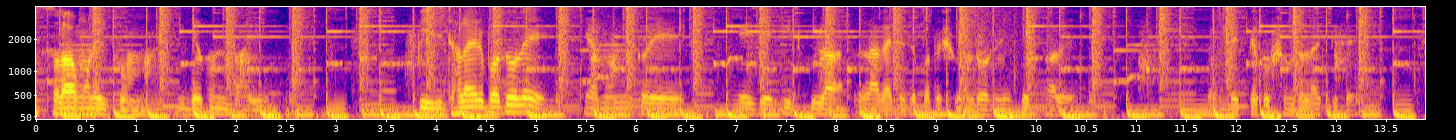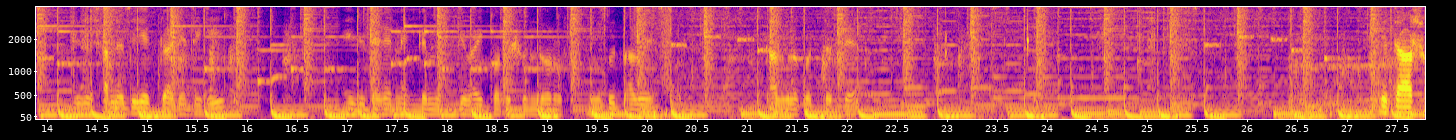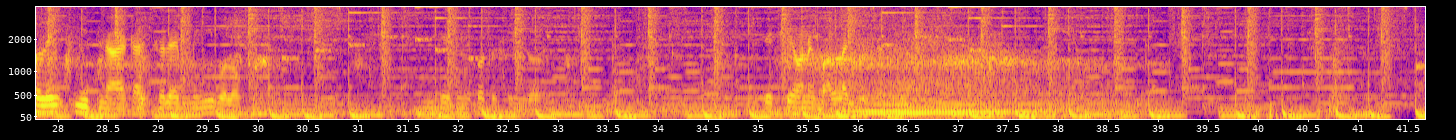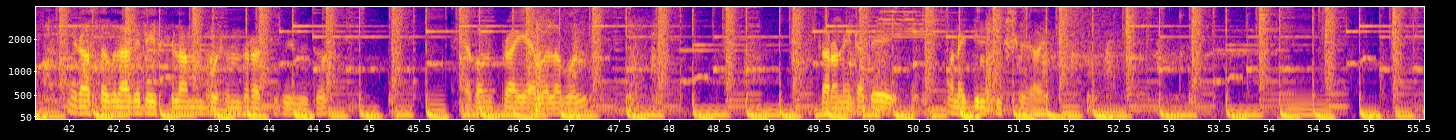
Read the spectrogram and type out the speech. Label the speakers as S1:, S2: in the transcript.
S1: আসসালামু আলাইকুম দেখুন ভাই পিচ ঢালাইয়ের বদলে কেমন করে এই যে ইটগুলা লাগাইতেছে, কত সুন্দর নিখুঁতভাবে দেখতে খুব সুন্দর লাগতেছে। এই যে সামনের দিকে একটু আগে দেখি, এই যে দেখেন একটা মিস্ত্রি ভাই কত সুন্দর নিখুঁতভাবে কাজগুলো করতেছে। এটা আসলে ইট না, এটা আসলে মিনি ব্লক দেখুন কত সুন্দর। দেখতে অনেক ভালো লাগছে এই রাস্তাগুলো আগে দেখছিলাম বসুন্ধরা সিটির ভিতর। এখন প্রায় অ্যাভেলেবল কারণ এটাতে অনেক দিন টিকসই হয়।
